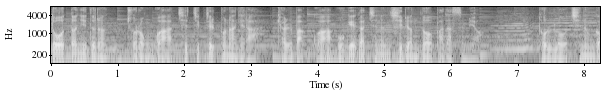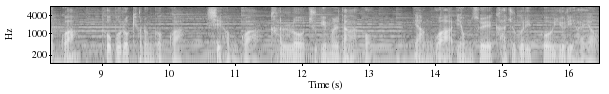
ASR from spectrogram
또 어떤 이들은 조롱과 채찍질 뿐 아니라 결박과 옥에 갇히는 시련도 받았으며 돌로 치는 것과 톱으로 켜는 것과 시험과 칼로 죽임을 당하고 양과 염소의 가죽을 입고 유리하여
